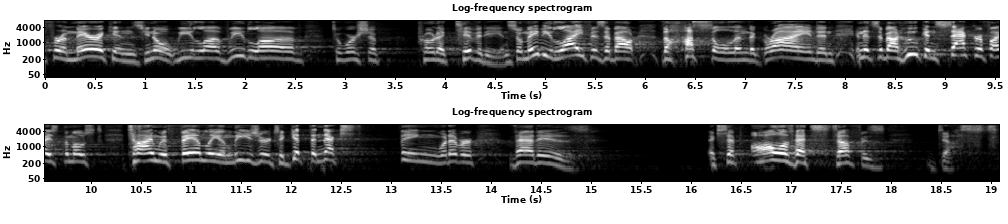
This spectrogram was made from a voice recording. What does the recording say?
for Americans, you know what we love? We love to worship productivity. And so maybe life is about the hustle and the grind, and, and it's about who can sacrifice the most time with family and leisure to get the next thing, whatever that is. Except all of that stuff is dust,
